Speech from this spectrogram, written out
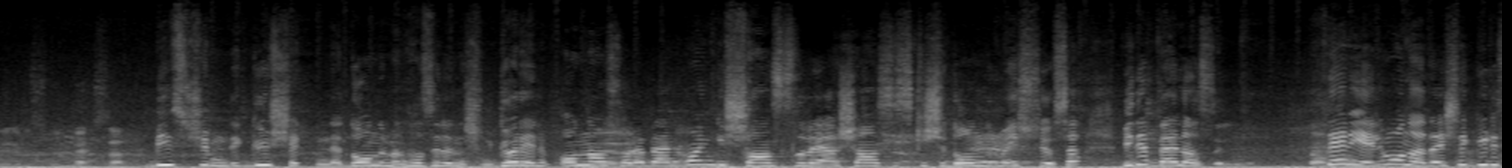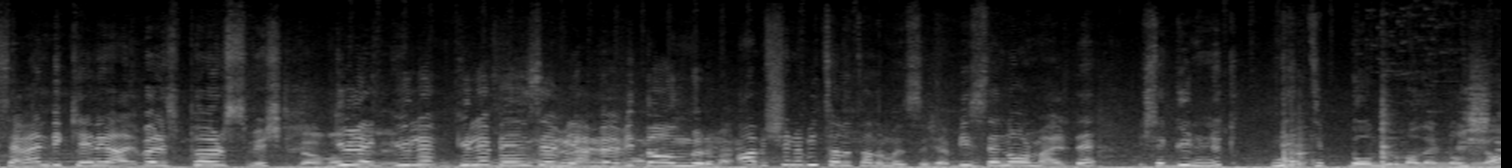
Benim ismim Behzat. Biz şimdi gül şeklinde dondurmanın hazırlanışını görelim. Ondan sonra ben hangi şanslı veya şanssız kişi dondurma istiyorsa bir de ben hazırlayayım. Tamam. Deneyelim ona da işte gülü seven dikeni böyle pörsmüş, Tamam, güle öyle güle güle benzemeyen böyle bir dondurma. Abi şunu bir tanıtalım hızlıca. Bizde normalde işte günlük ne tip dondurmaların oluyor?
